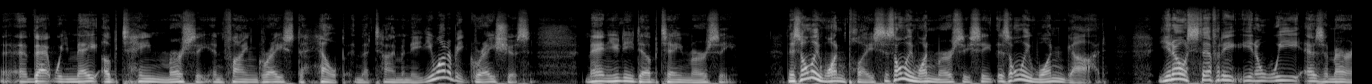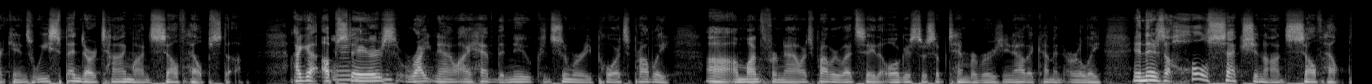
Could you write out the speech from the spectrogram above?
uh, that we may obtain mercy and find grace to help in the time of need. You want to be gracious, man, you need to obtain mercy. There's only one place, there's only one mercy seat, there's only one God. You know, Stephanie, you know, we as Americans, we spend our time on self help stuff. I got upstairs mm-hmm. right now. I have the new Consumer Reports. Probably uh, a month from now, it's probably let's say the August or September version. Now they come in early, and there's a whole section on self help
